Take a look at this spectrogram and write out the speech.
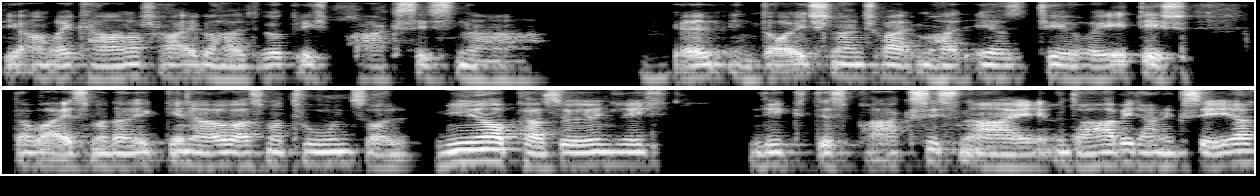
die Amerikaner schreiben halt wirklich praxisnah. Mhm. Gell? In Deutschland schreibt man halt eher theoretisch. Da weiß man dann nicht genau, was man tun soll. Mir persönlich liegt das praxisnahe. Und da habe ich dann gesehen,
